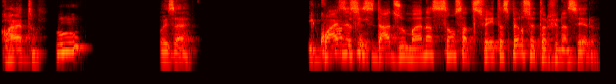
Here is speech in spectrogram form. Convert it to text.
Correto? Hum. Pois é. E quais Mas, assim, necessidades assim, humanas são satisfeitas pelo setor financeiro?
